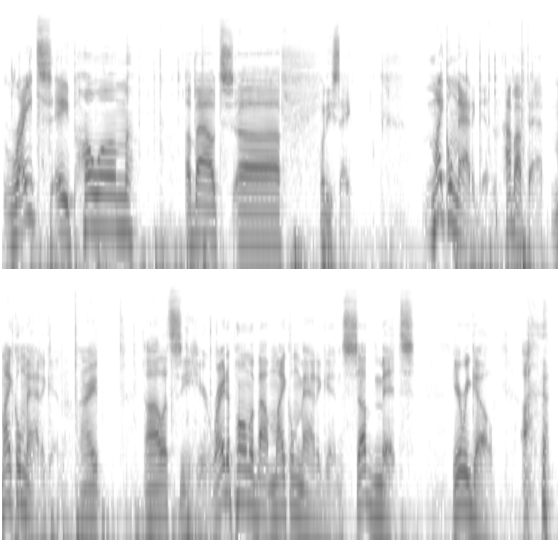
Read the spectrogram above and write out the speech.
write a poem about uh, what do you say? Michael madigan. How about that? Michael madigan. All right. Uh, let's see here. Write a poem about michael madigan. Submit. Here we go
